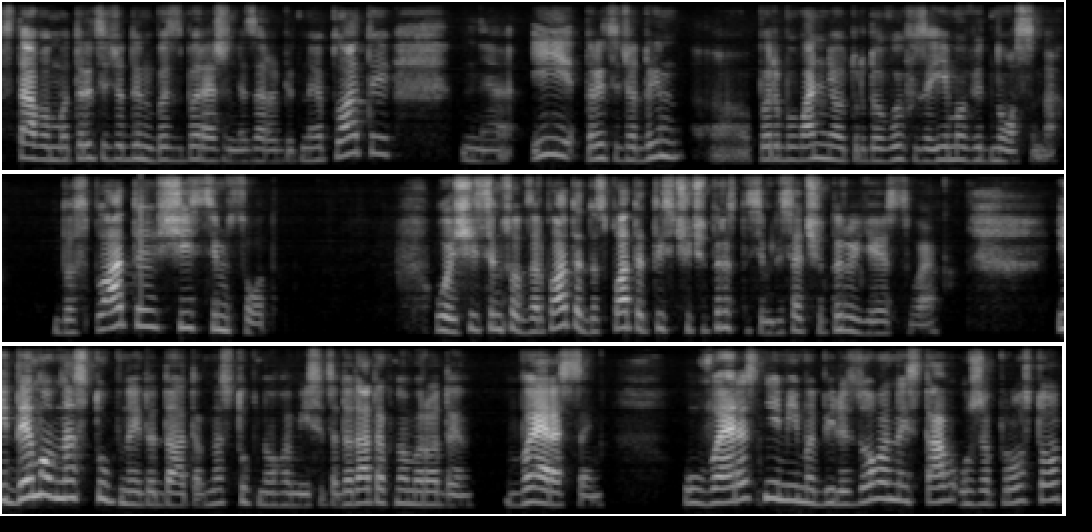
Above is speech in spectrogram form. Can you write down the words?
Ставимо 31 без збереження заробітної плати і 31 е, перебування у трудових взаємовідносинах. До сплати 6700. Ой, 6700 зарплати, до сплати 1474 ЄСВ. Ідемо в наступний додаток наступного місяця, додаток номер 1 вересень. У вересні мій мобілізований став уже просто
